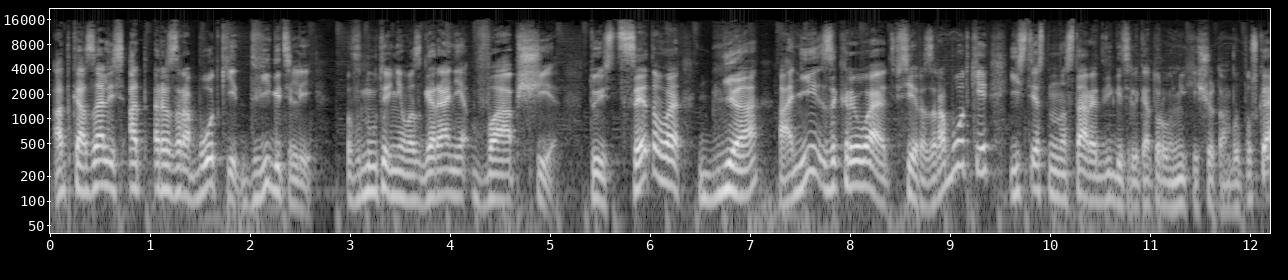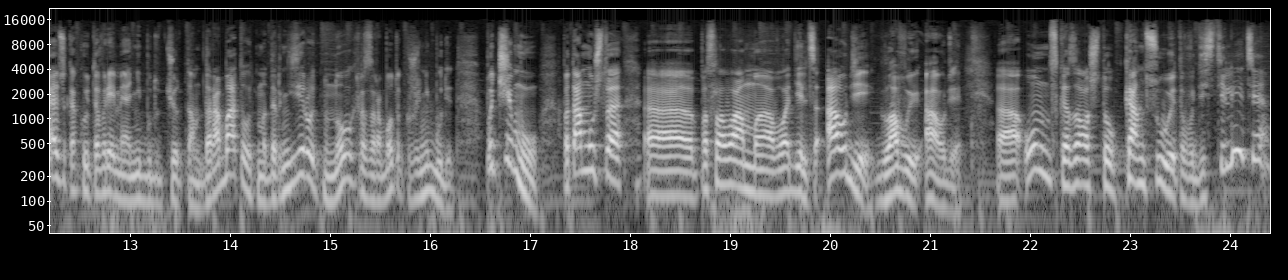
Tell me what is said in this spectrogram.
отказались от разработки двигателей внутреннего сгорания вообще. То есть с этого дня они закрывают все разработки. Естественно, старые двигатели, которые у них еще там выпускаются какое-то время, они будут что-то там дорабатывать, модернизировать, но новых разработок уже не будет. Почему? Потому что, э, по словам э, владельца Audi, главы Audi, э, он сказал, что к концу этого десятилетия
